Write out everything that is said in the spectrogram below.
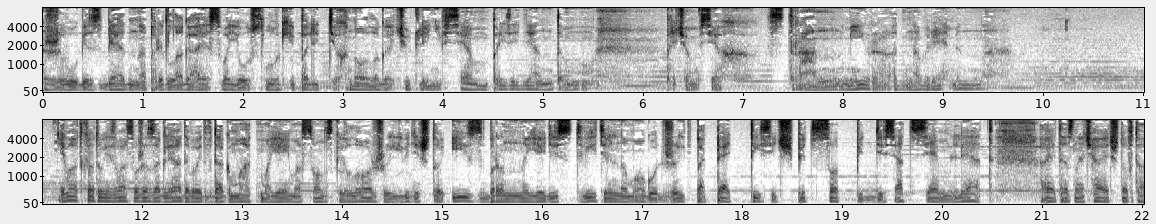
живу безбедно, предлагая свои услуги политтехнолога чуть ли не всем президентам, причем всех стран мира одновременно. И вот кто-то из вас уже заглядывает в догмат моей масонской ложи и видит, что избранные действительно могут жить по 5557 лет. А это означает, что 2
